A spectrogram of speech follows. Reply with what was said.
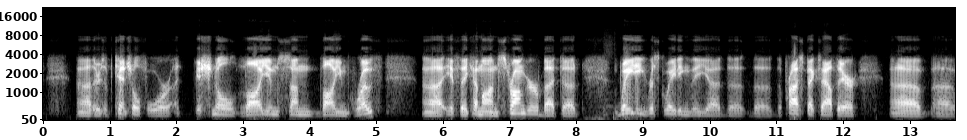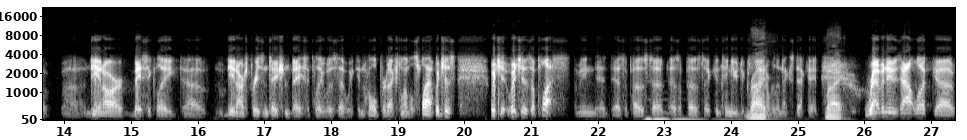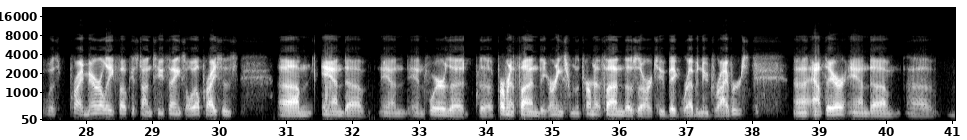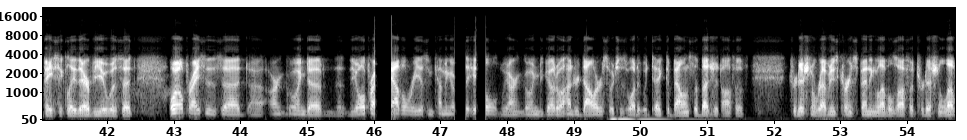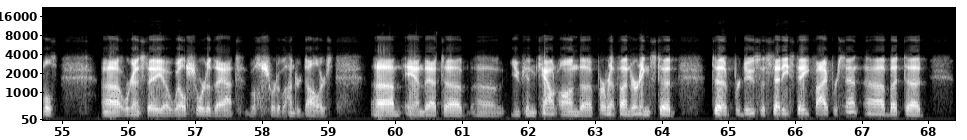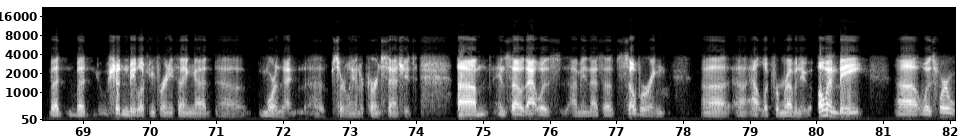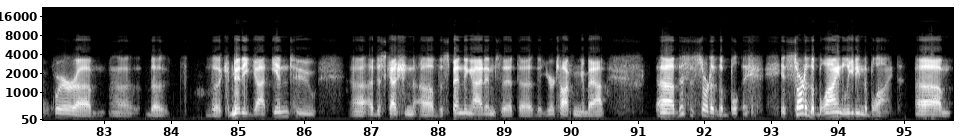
there's a potential for additional volumes, some volume growth if they come on stronger, but weighting, risk weighting the, uh, the, the, the, prospects out there, uh, uh, DNR basically DNR's presentation basically was that we can hold production levels flat, which is which which is a plus. I mean, as opposed to as opposed to continued decline right. over the next decade. Right. Revenues outlook uh, was primarily focused on two things: oil prices um, and uh, and and where the the permanent fund, the earnings from the permanent fund, those are our two big revenue drivers uh, out there. And um, uh, basically, their view was that oil prices uh, uh, aren't going to the, the oil price cavalry isn't coming over the hill. We aren't going to go to $100, which is what it would take to balance the budget off of traditional revenues, current spending levels off of traditional levels. Uh, we're going to stay uh, well short of that, well short of $100. um, and that uh, uh, you can count on the permanent fund earnings to to produce a steady state five percent, uh, but but but shouldn't be looking for anything more than that. certainly under current statutes, um, and so that was, I mean, that's a sobering outlook from revenue. OMB was where where the the committee got into uh, a discussion of the spending items that uh, that you're talking about. Uh, this is sort of the it's sort of the blind leading the blind. Um,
